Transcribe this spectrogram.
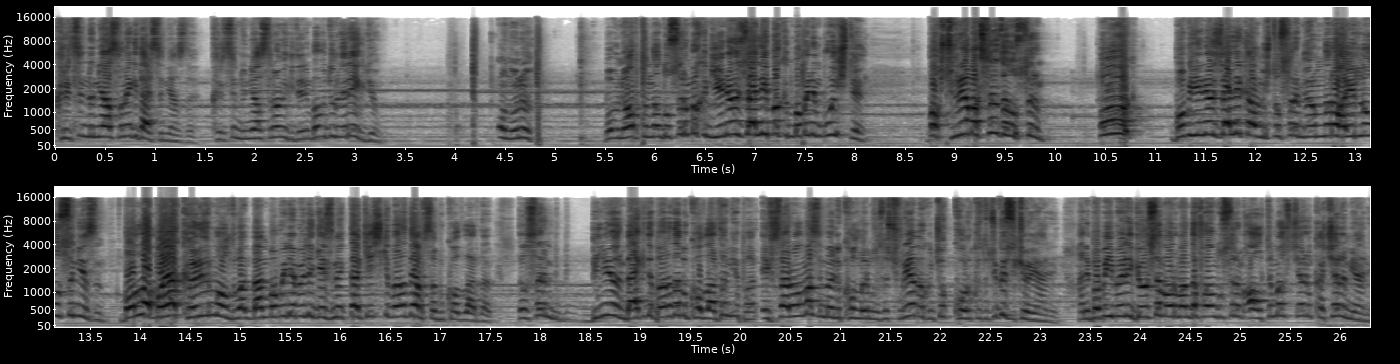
Chris'in dünyasına gidersin yazdı. Chris'in dünyasına mı gidelim? Baba dur nereye gidiyorsun? Onunu. Baba ne yaptın lan dostlarım bakın yeni özelliği bakın babanın bu işte. Bak şuraya baksanıza dostlarım. Baba bak. Bobby yeni özellik almış dostlarım yorumlara hayırlı olsun yazın. Vallahi bayağı karizma oldu ben. Ben Bobby ile böyle gezmekten keşke bana da yapsa bu kollardan. Dostlarım bilmiyorum belki de bana da bu kollardan yapar. Efsane olmaz mı böyle kollarım olsa? Şuraya bakın çok korkutucu gözüküyor yani. Hani Bobby'yi böyle görsem ormanda falan dostlarım altıma sıçarım kaçarım yani.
